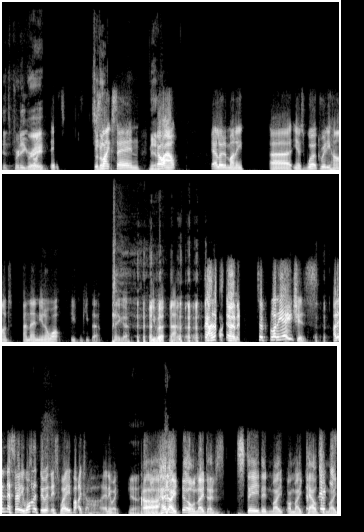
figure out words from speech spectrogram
It's pretty Fine. great. It's So it's like saying Yeah. go out, get a load of money, uh, you know, work really hard, and then you know what? You can keep that. There you go. You've earned that. Hey, I know I earned it. Took bloody ages. I didn't necessarily want to do it this way, but I. Oh, anyway. yeah. Uh, had I known, I'd have stayed in my on my couch in my.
